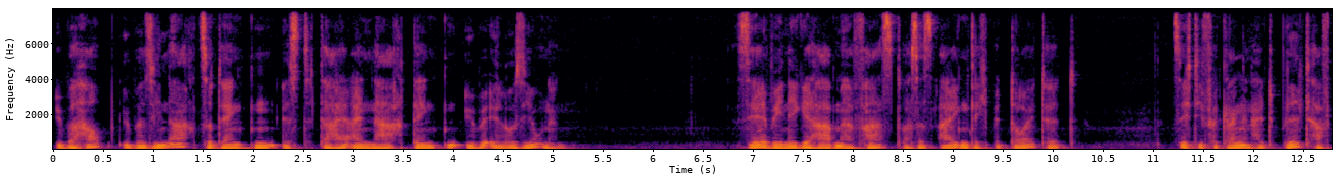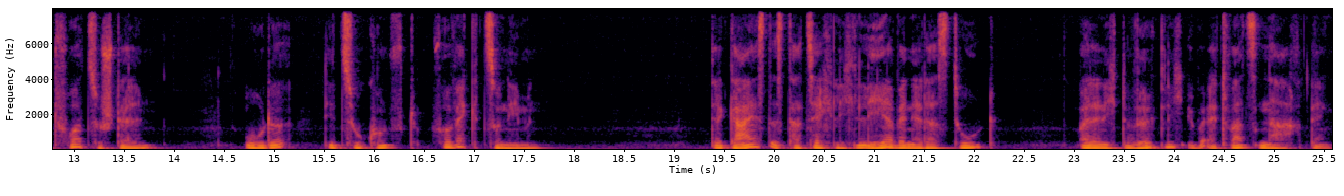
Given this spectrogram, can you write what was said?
Überhaupt über sie nachzudenken, ist daher ein Nachdenken über Illusionen. Sehr wenige haben erfasst, was es eigentlich bedeutet, sich die Vergangenheit bildhaft vorzustellen oder die Zukunft vorwegzunehmen. Der Geist ist tatsächlich leer, wenn er das tut, weil er nicht wirklich über etwas nachdenkt.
